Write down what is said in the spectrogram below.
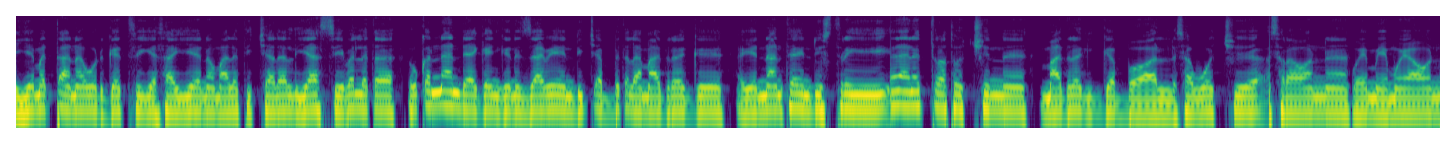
እየመጣ ነው፣ እድገት እያሳየ ነው ማለት ይቻላል። ያስ የበለጠ እውቅና እንዲያገኝ ግንዛቤ እንዲጨብጥ ለማድረግ የእናንተ ኢንዱስትሪ ምን አይነት ጥረቶችን ማድረግ ይገባዋል? ሰዎች ስራውን ወይም የሙያውን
